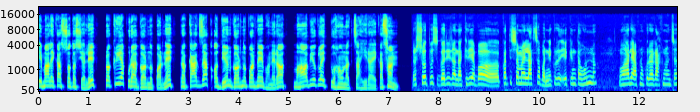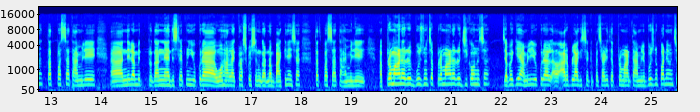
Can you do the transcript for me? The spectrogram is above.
एमालेका सदस्यले प्रक्रिया पूरा गर्नुपर्ने र कागजात अध्ययन गर्नुपर्ने भनेर महाभियोगलाई तुहाउन चाहिरहेका छन्। र सोधपुछ गरिरहँदाखेरि अब कति समय लाग्छ भन्ने कुरो यकिन त हुन्न। उहाँले आफ्नो कुरा राख्नुहुन्छ। तत्पश्चात हामीले निलम्बित प्रधान न्यायाधीशलाई पनि यो कुरा उहाँलाई क्रस क्वेसन गर्न बाँकी नै छ। तत्पश्चात हामीले प्रमाणहरू बुझ्नु छ प्रमाणहरू झिकाउनु छ। जबकि हामीले यो कुरा आरोप लागिसके पछाडि त प्रमाण त हामीले बुझ्नुपर्ने हुन्छ।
